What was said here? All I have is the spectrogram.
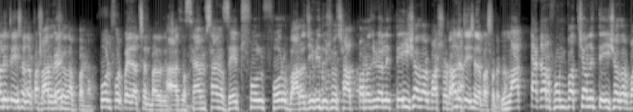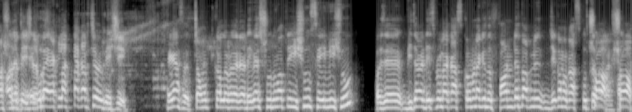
অনলি তেইশ হাজার পাঁচশো ছাপ্পান্ন। ফোর পেয়ে যাচ্ছেন বারো আচ্ছা স্যামসাং জেড ফোর বারো জিবি দুশো ছাপ্পান্ন জিবি অনলি তেইশ হাজার পাঁচশো টাকা। অনলি তেইশ হাজার পাঁচশো টাকা। লাখ টাকার ফোন পাচ্ছে অনলি তেইশ হাজার পাঁচশো টাকা। এগুলো এক লাখ টাকার বেশি। ঠিক আছে? চমৎকার লেভেলের একটা ডিভাইস শুধুমাত্র ইস্যু সেম ইস্যু ওই যে ভিতরে ডিসপ্লেটা কাজ করবে না কিন্তু ফ্রন্টে তো আপনি যে কোনো কাজ করতে পারবেন সব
